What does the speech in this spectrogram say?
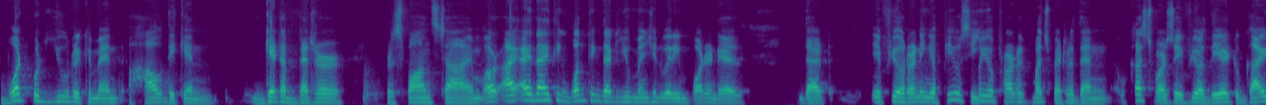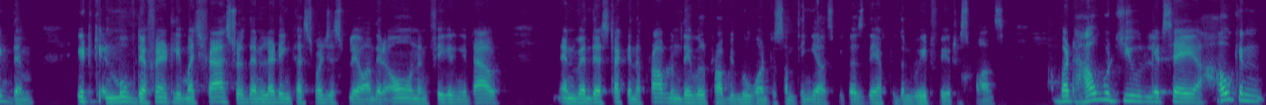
What would you recommend how they can get a better response time? Or I, and I think one thing that you mentioned very important is that if you're running a POC, your product much better than customers. So if you're there to guide them, it can move definitely much faster than letting customers just play on their own and figuring it out and when they're stuck in the problem they will probably move on to something else because they have to then wait for your response but how would you let's say how can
